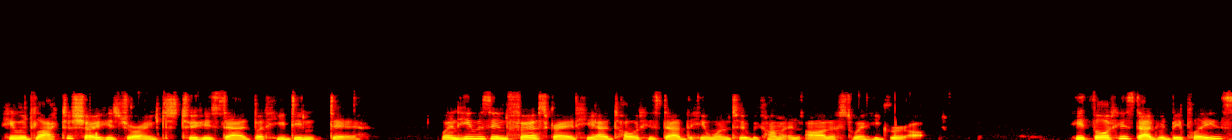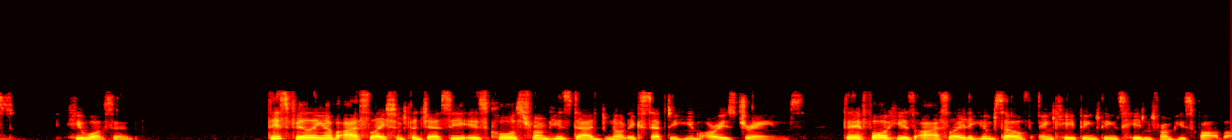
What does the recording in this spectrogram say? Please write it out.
he would like to show his drawings to his dad, but he didn't dare. When he was in first grade, he had told his dad that he wanted to become an artist when he grew up. He thought his dad would be pleased. He wasn't. This feeling of isolation for Jesse is caused from his dad not accepting him or his dreams. Therefore, he is isolating himself and keeping things hidden from his father.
